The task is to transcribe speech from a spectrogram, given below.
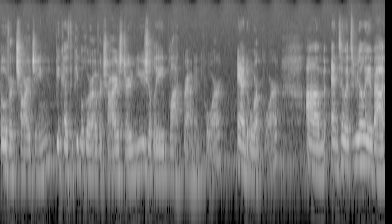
overcharging because the people who are overcharged are usually black, brown, and poor and or poor. Um, and so it's really about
